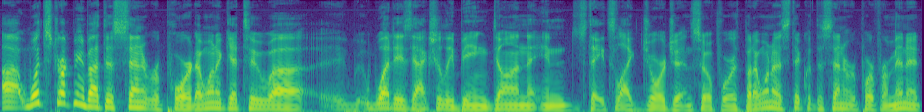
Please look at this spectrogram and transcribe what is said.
Uh, what struck me about this Senate report, I want to get to uh, what is actually being done in states like Georgia and so forth, but I want to stick with the Senate report for a minute.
